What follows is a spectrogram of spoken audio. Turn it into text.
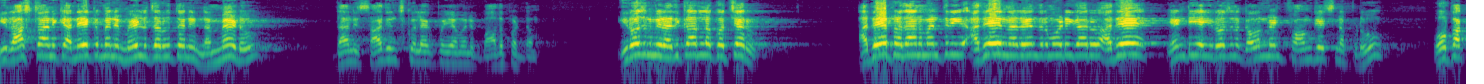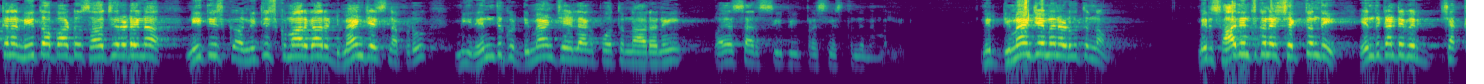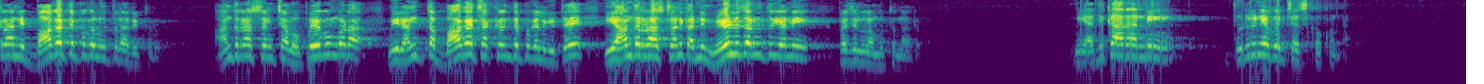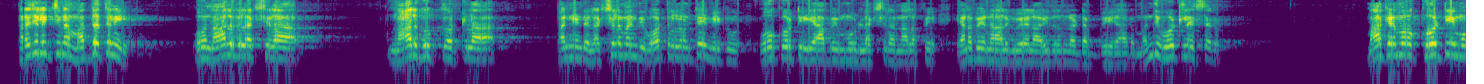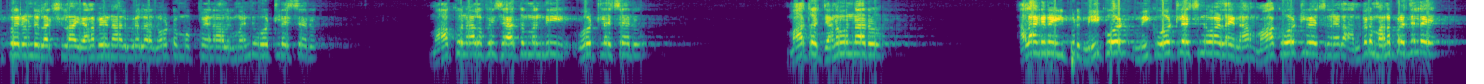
ఈ రాష్ట్రానికి అనేకమైన మేళ్ళు జరుగుతాయని నమ్మాడు. దాన్ని సాధించుకోలేకపోయామని బాధపడ్డాం. ఈ రోజున మీరు అధికారంలోకి వచ్చారు. అదే ప్రధానమంత్రి అదే నరేంద్ర మోడీ గారు అదే ఎన్డీఏ ఈ రోజున గవర్నమెంట్ ఫామ్ చేసినప్పుడు ఓ పక్కన నీతో పాటు సహచరుడైన నితీష్ నితీష్ కుమార్ గారు డిమాండ్ చేసినప్పుడు మీరెందుకు డిమాండ్ చేయలేకపోతున్నారని వైఎస్ఆర్సీపీ ప్రశ్నిస్తుంది మిమ్మల్ని. మీరు డిమాండ్ చేయమని అడుగుతున్నాం. మీరు సాధించుకునే శక్తి ఉంది. ఎందుకంటే మీరు చక్రాన్ని బాగా తిప్పగలుగుతున్నారు ఇప్పుడు. ఆంధ్ర రాష్ట్రానికి చాలా ఉపయోగం కూడా. మీరు ఎంత బాగా చక్రం తిప్పగలిగితే ఈ ఆంధ్ర రాష్ట్రానికి అన్ని మేళ్ళు జరుగుతాయని ప్రజలు నమ్ముతున్నారు. మీ అధికారాన్ని దుర్వినియోగం చేసుకోకుండా ప్రజలు ఇచ్చిన మద్దతుని ఓ నాలుగు లక్షల నాలుగు కోట్ల పన్నెండు లక్షల మంది ఓటర్లు ఉంటే మీకు ఓ కోటి యాభై మూడు లక్షల నలభై ఎనభై నాలుగు వేల ఐదు వందల డెబ్బై ఆరు మంది ఓట్లేశారు. మాకేమో కోటి ముప్పై రెండు లక్షల ఎనభై నాలుగు వేల నూట ముప్పై నాలుగు మంది ఓట్లేశారు. మాకు నలభై శాతం మంది ఓట్లేశారు. మాతో జనం ఉన్నారు. అలాగనే ఇప్పుడు మీకు ఓట్- మీకు ఓట్లు వేసిన వాళ్ళైనా మాకు ఓట్లు వేసిన వాళ్ళు అందరూ మన ప్రజలే.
